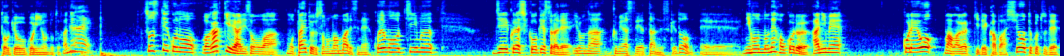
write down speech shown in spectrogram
東京五輪温度とかね。はい。そしてこの和楽器でアニソンは、もうタイトルそのまんまですね。これもチーム J クラシックオーケストラでいろんな組み合わせでやったんですけど、えー日本のね、誇るアニメ、これを、まあ、和楽器でカバーしようということで、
